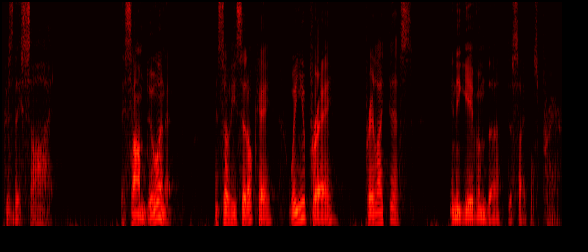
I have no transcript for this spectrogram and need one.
Because they saw it. They saw him doing it. And so he said, Okay, when you pray, pray like this. And he gave him the disciples' prayer.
